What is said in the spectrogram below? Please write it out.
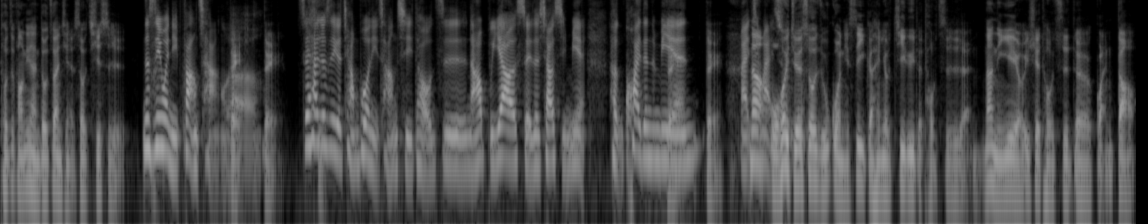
投资房地产都赚钱的时候，其实那是因为你放长对了，对所以它就是一个强迫你长期投资，然后不要随着消息面很快在那边对，买进买出。那我会觉得说，如果你是一个很有纪律的投资人，那你也有一些投资的管道，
